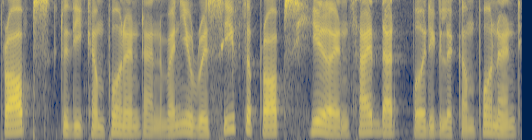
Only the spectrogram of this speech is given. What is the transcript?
props to the component and when you receive the props here inside that particular component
